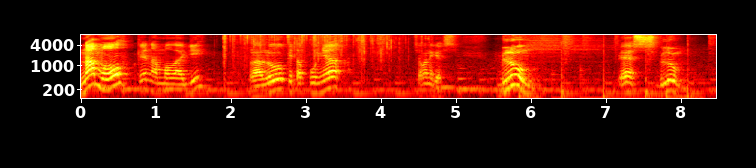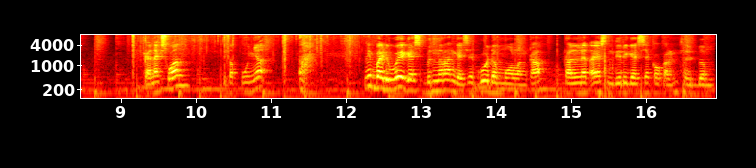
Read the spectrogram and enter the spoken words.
Namel. Oke, Namel lagi. Lalu kita punya siapa nih guys? Gloom. Yes, Gloom. Oke, next one. Kita punya ah, ini by the way guys, beneran guys ya, gue udah mau lengkap. Kalian lihat aja sendiri guys ya, kalau kalian tadi belum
